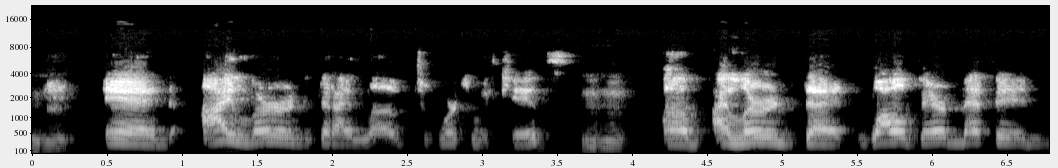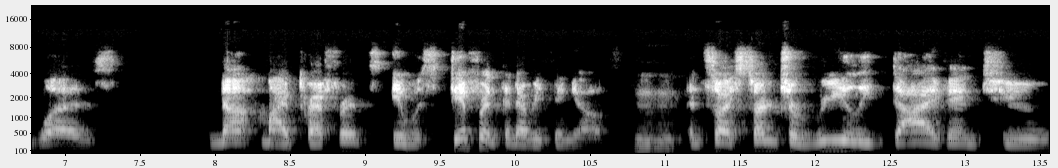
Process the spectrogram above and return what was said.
Mm-hmm. and i learned that i loved working with kids. Mm-hmm. um, i learned that while their method was not my preference. It was different than everything else. Mm-hmm. And so I started to really dive into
